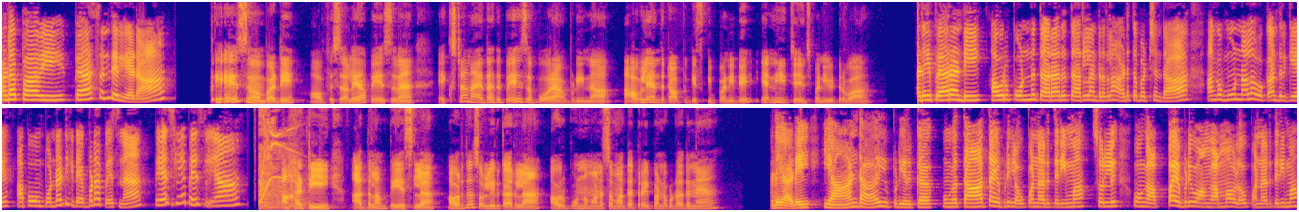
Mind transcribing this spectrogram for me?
அட பாவி பேசன் தெரியலடா பேசுவேன் பாட்டி. ஆஃபீஸ் வேலையா பேசுவேன். எக்ஸ்ட்ரா நான் ஏதாவது பேச போறேன் அப்படின்னா அவளே அந்த டாபிக் ஸ்கிப் பண்ணிட்டு என்னையும் சேஞ்ச் பண்ணி விட்டுருவா. அடே பேராண்டி அவர் பொண்ணு தராரு தரலன்றதெல்லாம் அடுத்த பட்சம்டா. அங்க மூணு நாளா உட்காந்துருக்கே அப்போ உன் பொண்டாட்டி கிட்ட எப்படா பேசுன? பேசலையா பேசலையா? ஆட்டி அதெல்லாம் பேசல. அவர் தான் சொல்லியிருக்காருல அவர் பொண்ணு மனசை மாத்த ட்ரை பண்ணக்கூடாதுன்னு. அடே அடே ஏன்டா இப்படி இருக்க? உங்க தாத்தா எப்படி லவ் பண்ணாரு தெரியுமா? சொல்லு உங்க அப்பா எப்படி உங்க அம்மாவை லவ் பண்ணாரு தெரியுமா?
